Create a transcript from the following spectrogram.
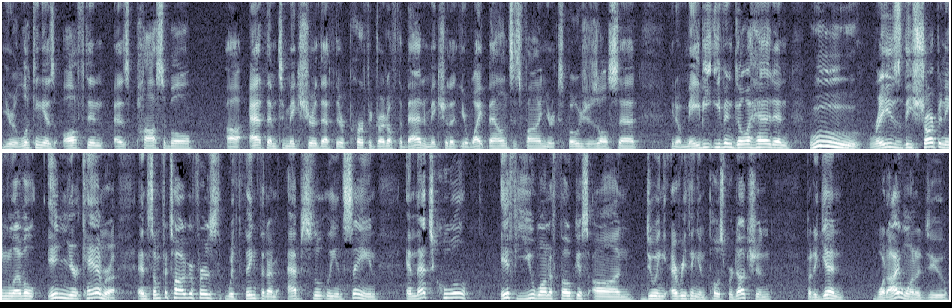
you're looking as often as possible uh, at them to make sure that they're perfect right off the bat and make sure that your white balance is fine, your exposure is all set. You know, maybe even go ahead and ooh, raise the sharpening level in your camera. And some photographers would think that I'm absolutely insane, and that's cool if you want to focus on doing everything in post production. But again, what I want to do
